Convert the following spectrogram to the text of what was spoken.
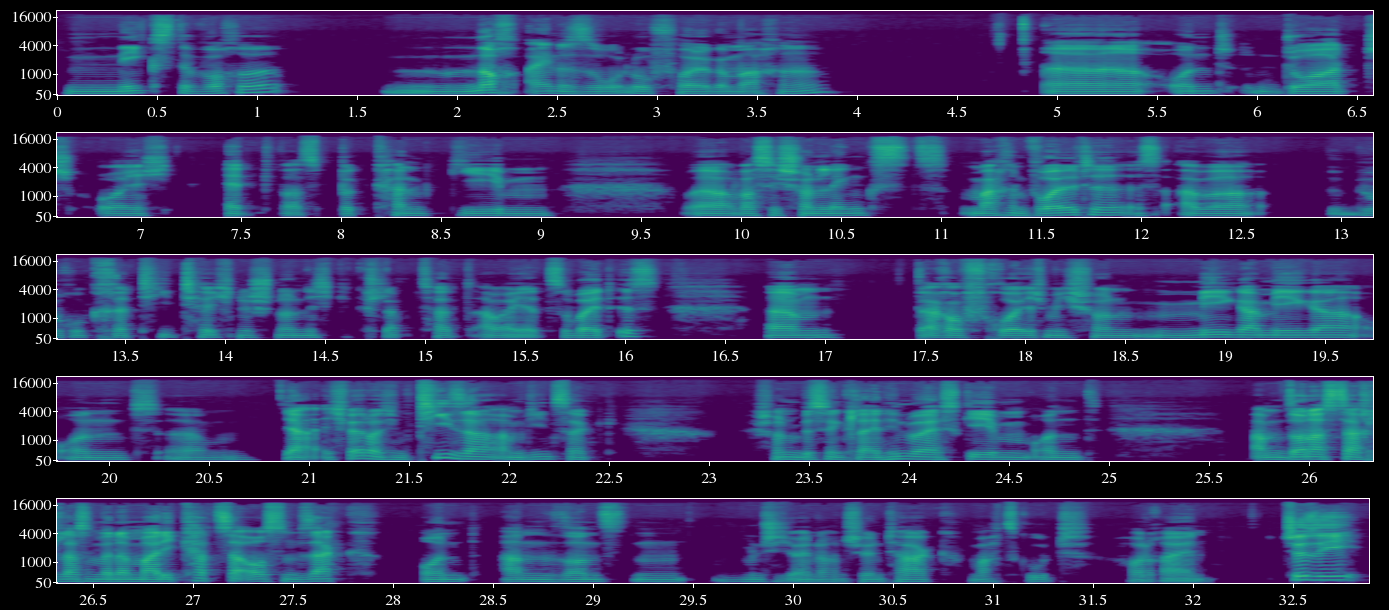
nächste Woche noch eine Solo-Folge machen und dort euch etwas bekannt geben, äh, was ich schon längst machen wollte, es aber bürokratietechnisch noch nicht geklappt hat, aber jetzt soweit ist. Ähm, darauf freue ich mich schon mega, mega. Und ähm, ja, ich werde euch im Teaser am Dienstag schon ein bisschen kleinen Hinweis geben. Und am Donnerstag lassen wir dann mal die Katze aus dem Sack. Und ansonsten wünsche ich euch noch einen schönen Tag. Macht's gut. Haut rein. Tschüssi.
